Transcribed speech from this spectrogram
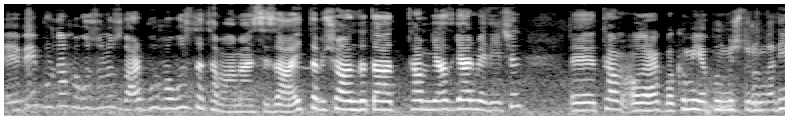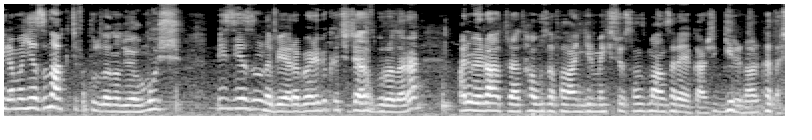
Ee, ve burada havuzunuz var. Bu havuz da tamamen size ait. Tabii şu anda daha tam yaz gelmediği için e, tam olarak bakımı yapılmış durumda değil ama yazın aktif kullanılıyormuş. Biz yazın da bir ara böyle bir kaçacağız buralara. Hani böyle rahat rahat havuza falan girmek istiyorsanız manzaraya karşı girin arkadaş.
